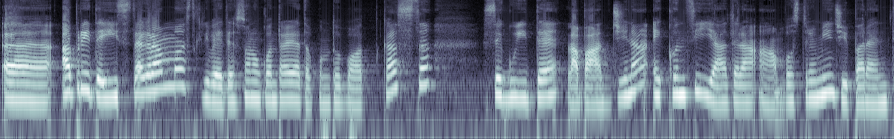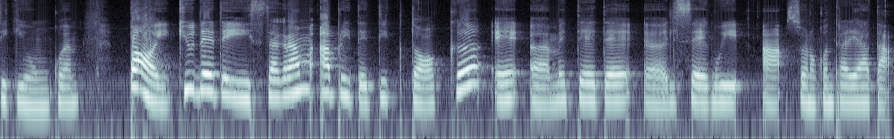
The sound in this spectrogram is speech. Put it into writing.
Uh, aprite Instagram, scrivete sono contrariata.podcast, seguite la pagina e consigliatela a vostri amici, parenti, chiunque. Poi chiudete Instagram, aprite TikTok e uh, mettete uh, il segui a Sono Contrariata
